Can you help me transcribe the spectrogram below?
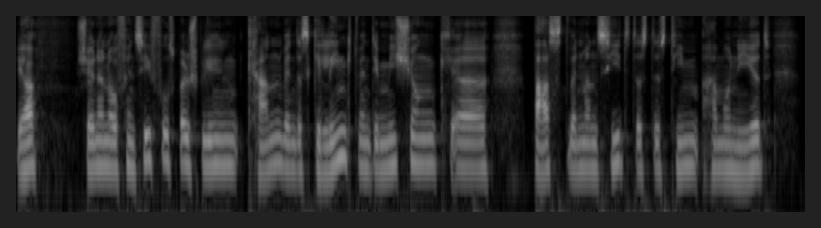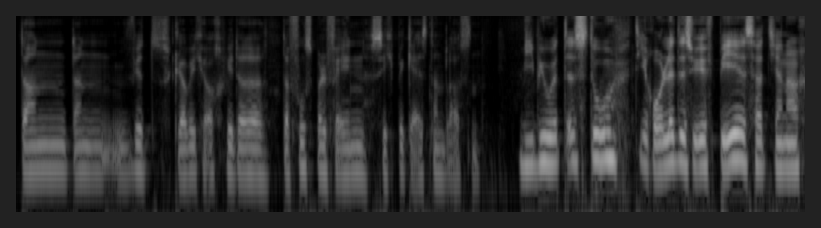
ja, schönen Offensivfußball spielen kann, wenn das gelingt, wenn die Mischung äh, passt, wenn man sieht, dass das Team harmoniert, dann, dann wird, glaube ich, auch wieder der Fußballfan sich begeistern lassen. Wie beurteilst du die Rolle des ÖFB? Es hat ja nach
